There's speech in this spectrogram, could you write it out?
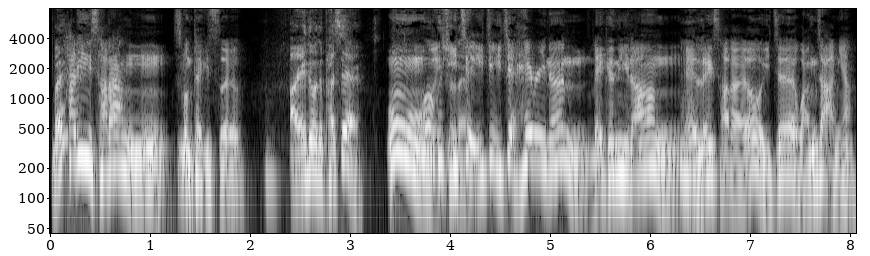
네? 하리 사랑 선택했어요. 아 에드워드 팔세? 어, 어, 그렇죠, 이제, 네. 이제, 이제 해리는 메건이랑 LA 살아요. 이제 왕자 아니야.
